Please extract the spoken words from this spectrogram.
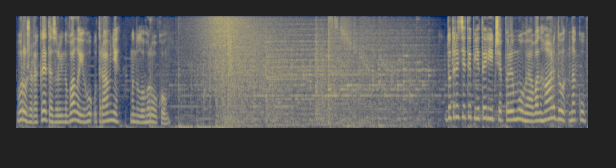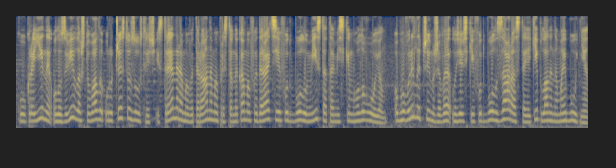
Ворожа ракета зруйнувала його у травні минулого року. До 35-річчя перемоги авангарду на Кубку України у Лозові влаштували урочисту зустріч із тренерами, ветеранами, представниками Федерації футболу міста та міським головою. Обговорили, чим живе лозівський футбол зараз та які плани на майбутнє.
